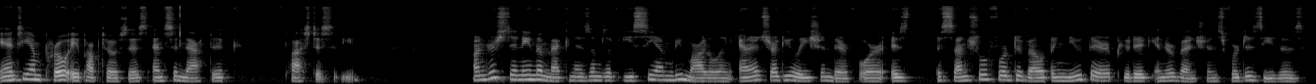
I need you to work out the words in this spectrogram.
anti-M pro-apoptosis, and synaptic plasticity. Understanding the mechanisms of ECM remodeling and its regulation, therefore, is essential for developing new therapeutic interventions for diseases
